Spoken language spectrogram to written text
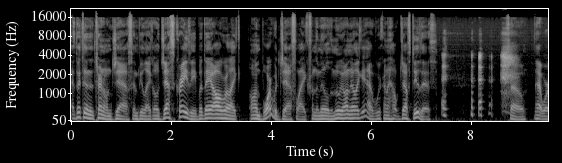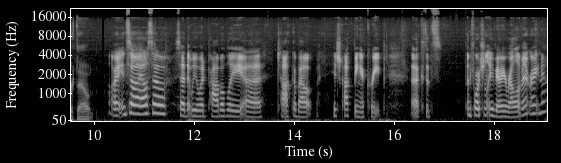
expected them to turn on Jeff and be like, "Oh, Jeff's crazy," but they all were like on board with Jeff, like from the middle of the movie on. They're like, "Yeah, we're gonna help Jeff do this." so that worked out. all right. And so I also said that we would probably uh, talk about Hitchcock being a creep because it's unfortunately very relevant right now.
